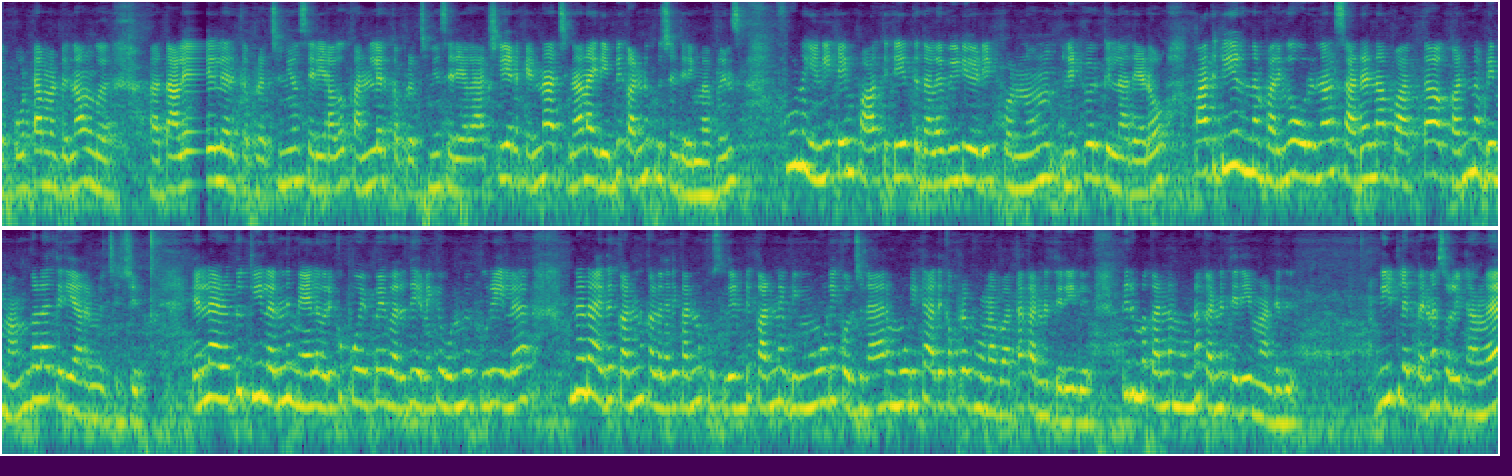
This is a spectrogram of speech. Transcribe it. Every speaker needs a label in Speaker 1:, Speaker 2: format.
Speaker 1: நீங்கள் போட்டால் மட்டும்தான் உங்கள் தலையில் இருக்க பிரச்சனையும் சரியாகும் கண்ணில் இருக்க பிரச்சனையும் சரியாகும். ஆக்சுவலி எனக்கு என்ன ஆச்சுன்னா நான் இது எப்படி கண்டுபிடிச்சேன் தெரியுங்களா ஃப்ரெண்ட்ஸ் ஃபோனை எனி டைம் பார்த்துட்டே இருக்கிறதால வீடியோ எடிட் பண்ணும் நெட்வொர்க் இல்லாத இடம். பார்த்துட்டே இருந்தேன் பாருங்கள் ஒரு நாள் சடனாக பார்த்தா கண் அப்படியே மங்கலாக தெரிய ஆரம்பிச்சிச்சு. எல்லா இடத்துக்கும் கீழேருந்து மேலே வரைக்கும் போய் போய் வருது. எனக்கு ஒன்றுமே புரியல. என்னடா இது கண்ணு கலங்குது கண்ணு குசுதுன்ட்டு கண் இப்படி மூடி கொஞ்சம் நேரம் மூடிட்டு அதுக்கப்புறம் ஃபோனை பார்த்தா கண்ணு தெரியுது. திரும்ப கண்ணை மூடினா கண்ணு தெரிய மாட்டேது. வீட்டில் இப்போ என்ன சொல்லிட்டாங்க?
